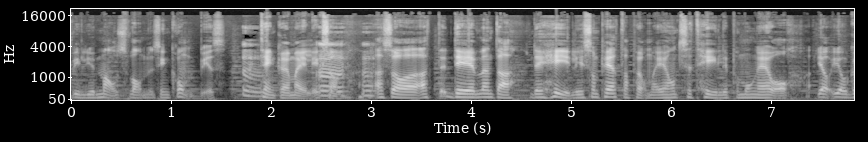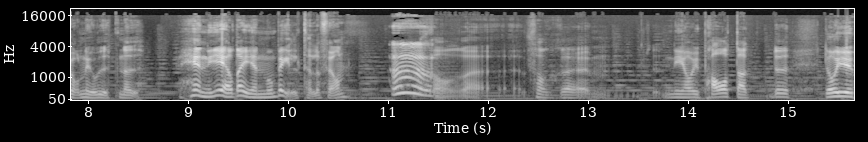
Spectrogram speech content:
vill ju Mouse vara med sin kompis. Tänker jag mig liksom. Alltså att det är, vänta, det är Healy som petar på mig. Jag har inte sett Healy på många år. Jag, jag går nog upp nu. Hen ger dig en mobiltelefon. För, eh, för eh, ni har ju pratat, du, du, ju,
